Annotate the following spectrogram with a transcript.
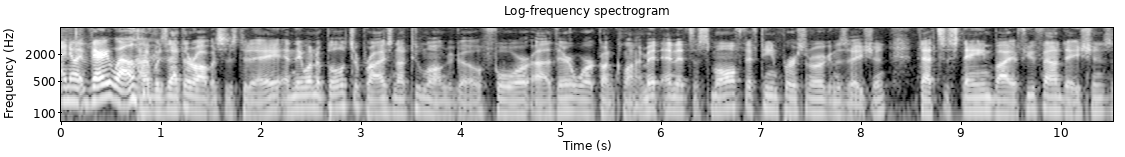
I know it very well. I was at their offices today, and they won a Pulitzer Prize not too long ago for uh, their work on climate. And it's a small 15 person organization that's sustained by a few foundations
